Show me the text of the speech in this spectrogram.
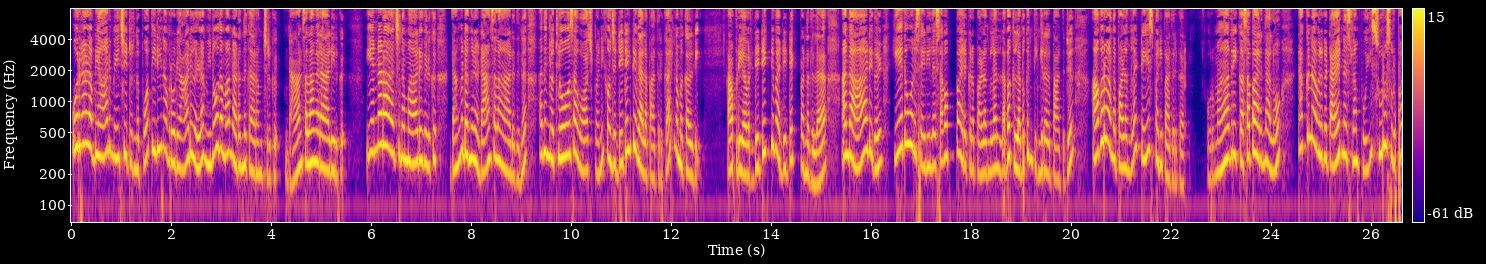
ஒரு நாள் அப்படி ஆடு மேய்ச்சிட்டு இருந்தப்போ திடீர்னு அவருடைய ஆடுகள்லாம் வினோதமா நடந்துக்க ஆரம்பிச்சிருக்கு. டான்ஸ் எல்லாம் வேற ஆடி இருக்கு. என்னடா ஆச்சு நம்ம ஆடுகளுக்கு? டங்கு டங்குன்னு டான்ஸ் எல்லாம் ஆடுதுன்னு அதுங்களை க்ளோஸா வாட்ச் பண்ணி கொஞ்சம் டிடெக்டிவ் வேலை பார்த்துருக்காரு நம்ம கல்டி அப்படி அவர் டிடெக்டிவா டிடெக்ட் பண்ணதுல அந்த ஆடுகள் ஏதோ ஒரு செடியில சிவப்பா இருக்கிற பழங்களை லபக்கு லபக்குன்னு திங்கிறத பார்த்துட்டு அவரும் அந்த பழங்களை டேஸ்ட் பண்ணி பார்த்துருக்காரு. ஒரு மாதிரி கசப்பா இருந்தாலும் டக்குன்னு அவருக்கு டயர்ட்னஸ்லாம் போய் சுறுசுறுப்பா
